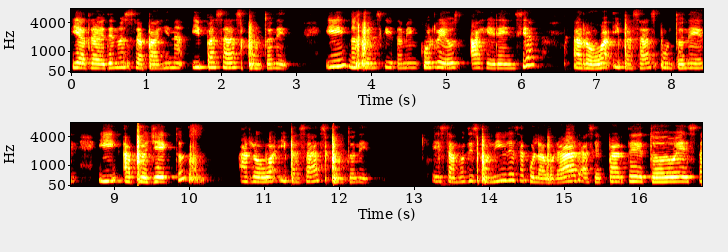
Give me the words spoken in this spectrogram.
y a través de nuestra página ipasas.net. Y nos pueden escribir también correos a gerencia arroba y a proyectos arroba. Estamos disponibles a colaborar, a ser parte de todo este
